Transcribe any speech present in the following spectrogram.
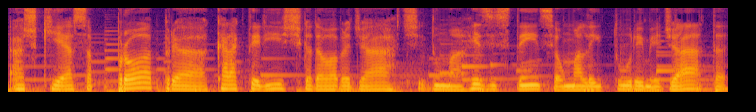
Acho que essa própria característica da obra de arte, de uma resistência a uma leitura imediata,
